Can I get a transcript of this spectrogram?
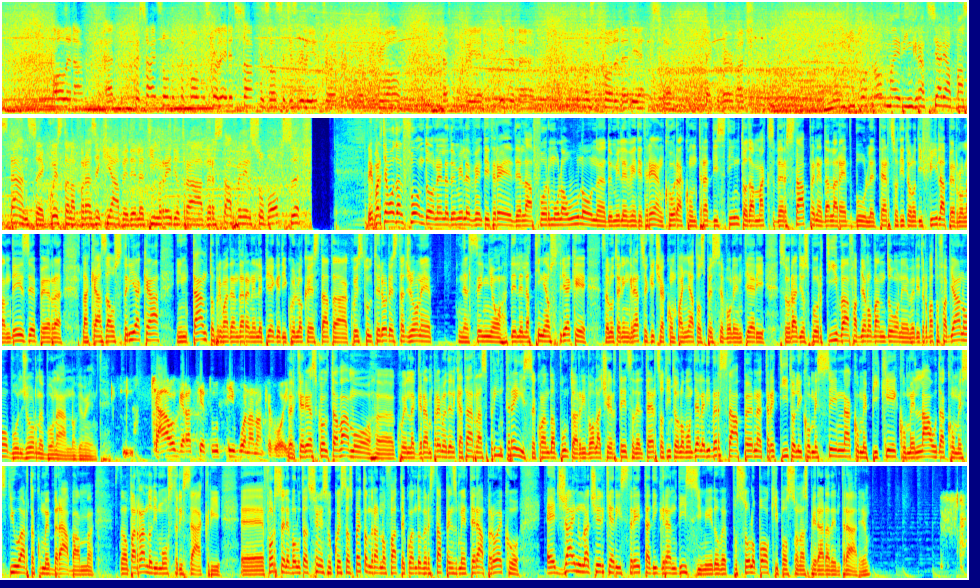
all enough. And besides all the performance-related stuff, it's also just really enjoyable to work with you all. That's even uh, the most important at the end. So thank you very much. Potrò mai ringraziare abbastanza, questa è la frase chiave del team radio tra Verstappen e il suo box. Ripartiamo dal fondo nel 2023 della Formula 1, un 2023 ancora contraddistinto da Max Verstappen e dalla Red Bull, il terzo titolo di fila per l'olandese, per la casa austriaca. Intanto, prima di andare nelle pieghe di quello che è stata quest'ulteriore stagione nel segno delle lattine austriache. Saluto e ringrazio chi ci ha accompagnato spesso e volentieri su Radio Sportiva. Fabiano Vandone, ben ritrovato Fabiano, buongiorno e buon anno ovviamente. Ciao, grazie a tutti, buon anno anche a voi. Perché riascoltavamo eh, quel Gran Premio del Qatar, la sprint race, quando appunto arrivò la certezza del terzo titolo mondiale di Verstappen, tre titoli come Senna, come Piquet, come Lauda, come Stewart, come Brabham. Stiamo parlando di mostri sacri. Eh, forse le valutazioni su questo aspetto andranno fatte quando Verstappen smetterà, però ecco, è già in una cerchia ristretta di grandissimi dove solo pochi possono aspirare ad entrare.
